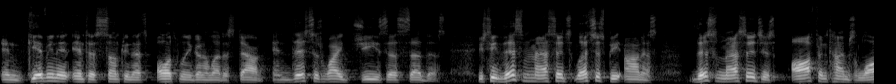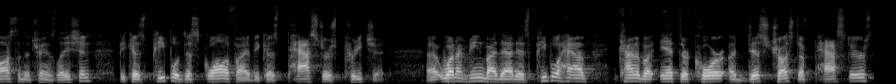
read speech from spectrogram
and giving it into something that's ultimately going to let us down. And this is why Jesus said this. You see, this message, let's just be honest, this message is oftentimes lost in the translation because people disqualify it because pastors preach it. Uh, what I mean by that is people have kind of a, at their core a distrust of pastors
